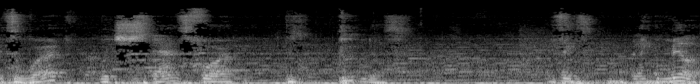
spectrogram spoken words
it's a word which stands for this goodness. It's like, like the milk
